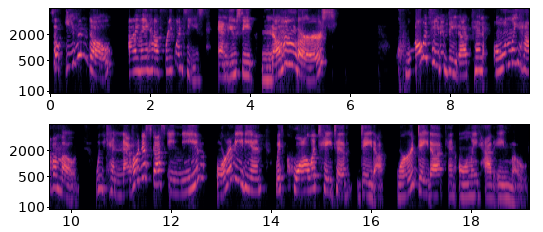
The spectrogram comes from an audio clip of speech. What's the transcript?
So even though I may have frequencies and you see numbers, qualitative data can only have a mode. We can never discuss a mean or a median with qualitative data. Word data can only have a mode.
